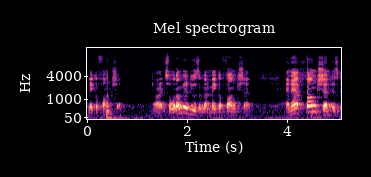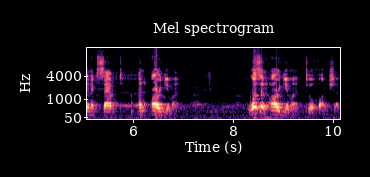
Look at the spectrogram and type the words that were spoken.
Make a function. All right, so what I'm going to do is I'm going to make a function. And that function is going to accept an argument. What's an argument to a function?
